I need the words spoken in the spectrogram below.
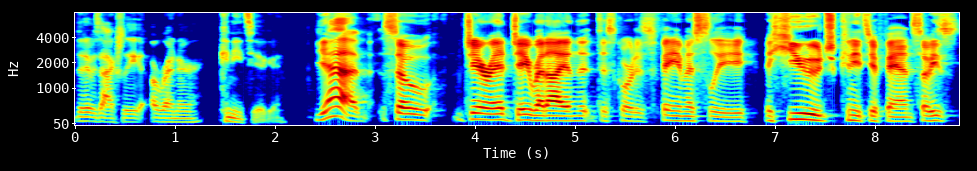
that it was actually a Reiner Knizia game. Yeah. So Jared, J Red Eye in the Discord is famously a huge Knizia fan. So he's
